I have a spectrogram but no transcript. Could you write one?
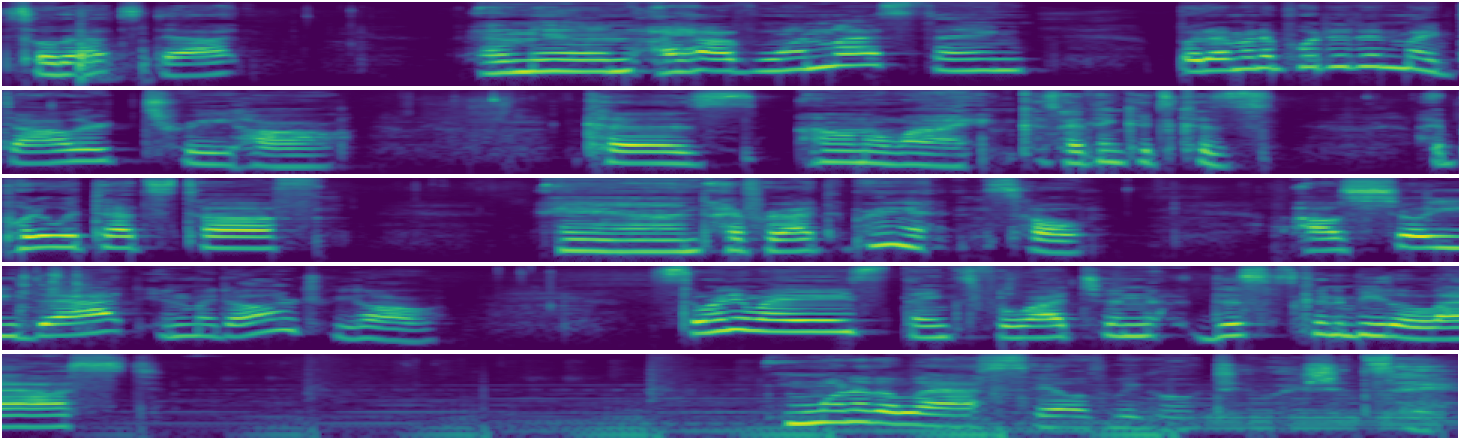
So that's that. And then I have one last thing, but I'm going to put it in my Dollar Tree haul. Because, I don't know why. Because I think it's because I put it with that stuff, and I forgot to bring it. So, I'll show you that in my Dollar Tree haul. So anyways, thanks for watching. This is going to be the last, one of the last sales we go to, I should say.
